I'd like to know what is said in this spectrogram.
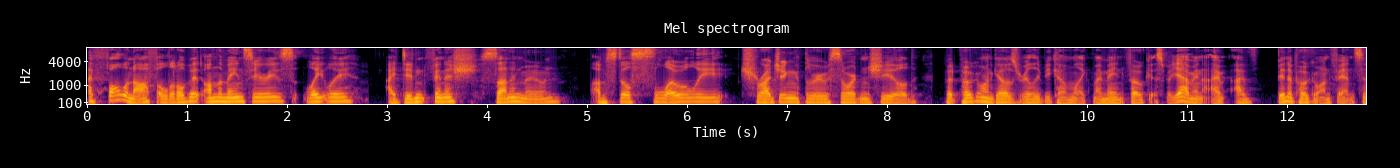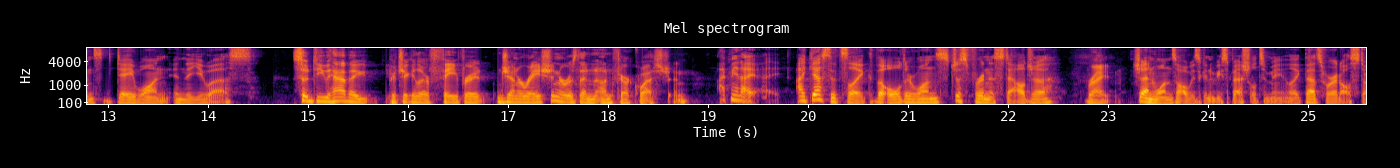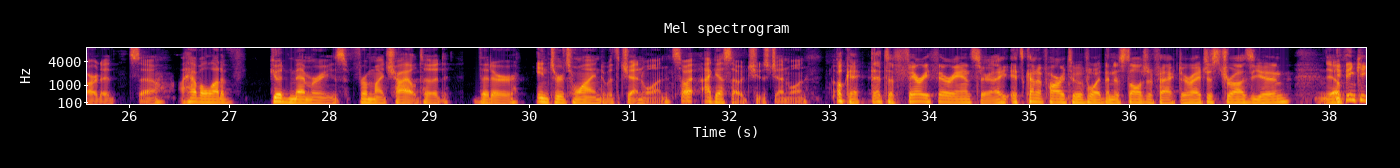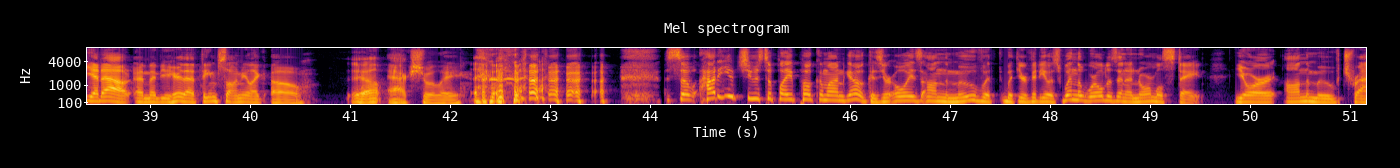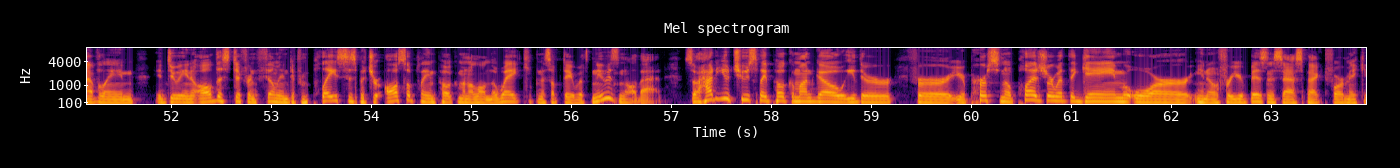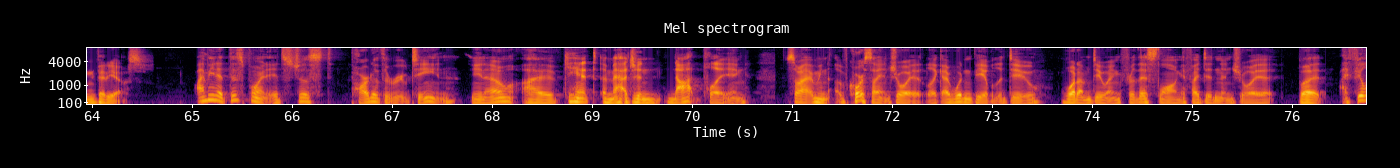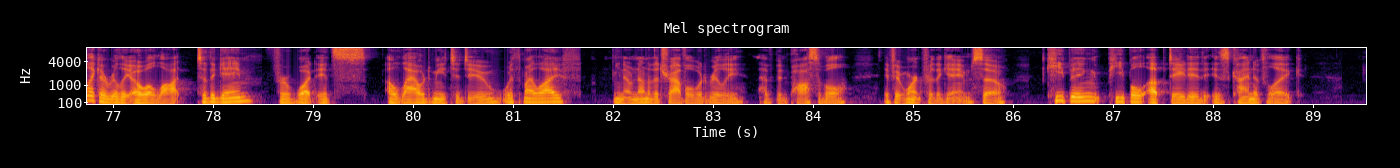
I've fallen off a little bit on the main series lately. I didn't finish Sun and Moon. I'm still slowly trudging through Sword and Shield but Pokemon Go has really become like my main focus. But yeah, I mean, I, I've been a Pokemon fan since day one in the US. So, do you have a particular favorite generation, or is that an unfair question? I mean, I I guess it's like the older ones, just for nostalgia. Right. Gen one's always going to be special to me. Like that's where it all started. So I have a lot of good memories from my childhood that are intertwined with Gen 1. So I, I, guess I would choose Gen 1. Okay, that's a very fair answer. I, it's kind of hard to avoid the nostalgia factor, right? It just draws you in. Yep. You think you get out, and then you hear that theme song, and you're like, oh, yeah, actually. so, how do you choose to play Pokemon Go? Because you're always on the move with with your videos. When the world is in a normal state, you're on the move, traveling, and doing all this different filming in different places. But you're also playing Pokemon along the way, keeping us updated with news and all that. So, how do you choose to play Pokemon Go, either for your personal pleasure with the game, or you know, for your business aspect for making videos? I mean, at this point, it's just part of the routine. You know, I can't imagine not playing so I mean, of course I enjoy it. Like I wouldn't be able to do what I'm doing for this long if I didn't enjoy it. But I feel like I really owe a lot to the game for what it's allowed me to do with my life. You know, none of the travel would really have been possible if it weren't for the game. So keeping people updated is kind of like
